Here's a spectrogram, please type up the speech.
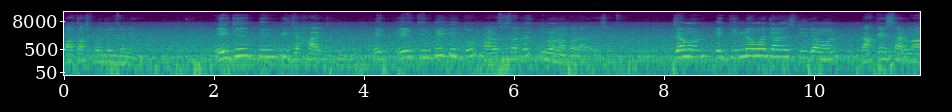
বাতাস পর্যন্ত নেই। এই যে তিনটি জাহাজ এই এই তিনটেই কিন্তু মানুষের সাথে তুলনা করা হয়েছে। যেমন, এই তিন নম্বর জাহাজটি যেমন রাকেশ শর্মা,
